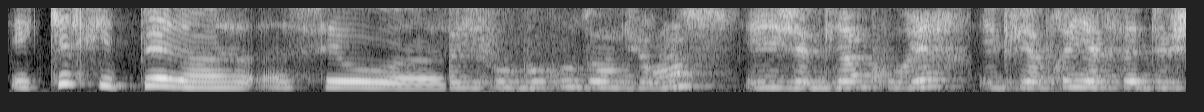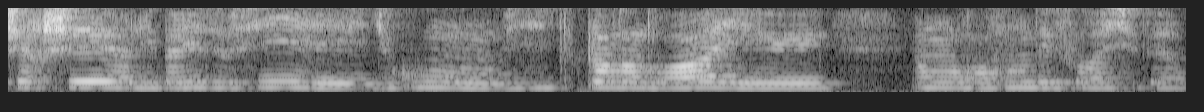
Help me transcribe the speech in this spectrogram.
Et qu'est-ce qui te plaît dans la CO euh Il faut beaucoup d'endurance et j'aime bien courir. Et puis après il y a le fait de chercher euh, les balises aussi et du coup on visite plein d'endroits et on rencontre des forêts superbes.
